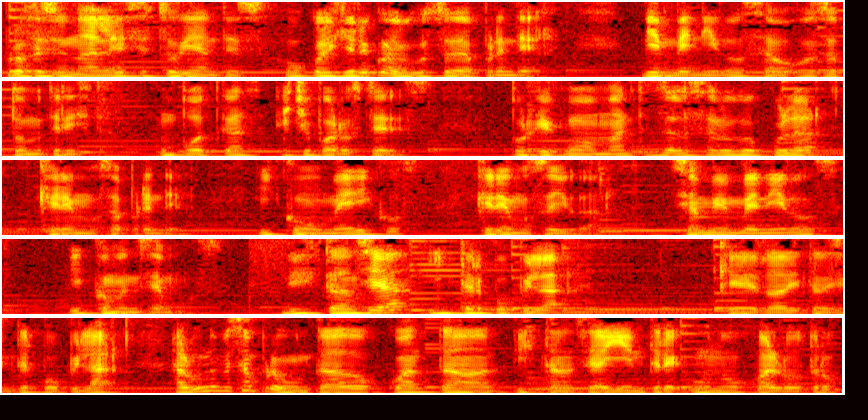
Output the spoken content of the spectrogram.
Profesionales, estudiantes o cualquiera con el gusto de aprender, bienvenidos a Ojos de Optometrista, un podcast hecho para ustedes, porque como amantes de la salud ocular queremos aprender y como médicos queremos ayudar. Sean bienvenidos y comencemos. Distancia interpupilar. ¿Qué es la distancia interpupilar? ¿Alguna vez han preguntado cuánta distancia hay entre un ojo al otro?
